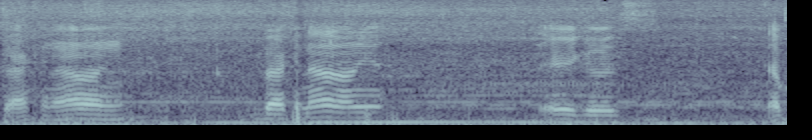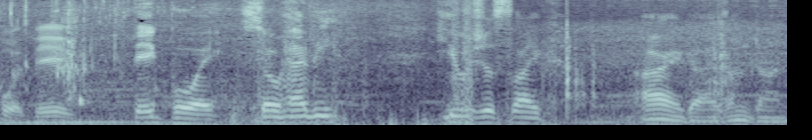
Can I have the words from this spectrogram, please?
Backing out on you. backing out on you. There he goes. That boy big. Big boy, so heavy. He was just like, all right, guys, I'm done.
